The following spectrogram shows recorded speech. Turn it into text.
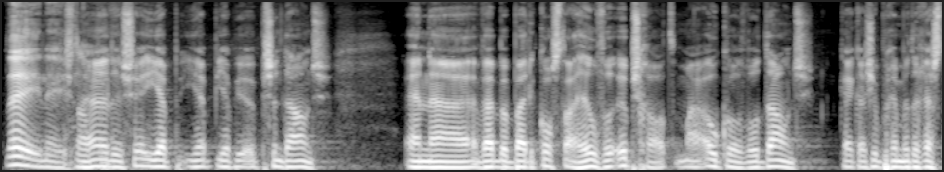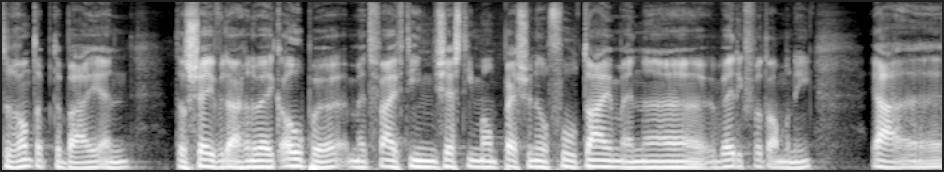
Nee, nee, snap ik. dus eh, je, hebt, je, hebt, je hebt je ups en downs. En eh, we hebben bij de Costa heel veel ups gehad, maar ook wel wat downs. Kijk, als je op een gegeven moment een restaurant hebt erbij en dat is zeven dagen in de week open met 15, 16 man personeel fulltime en eh, weet ik veel wat allemaal niet. Ja, eh,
